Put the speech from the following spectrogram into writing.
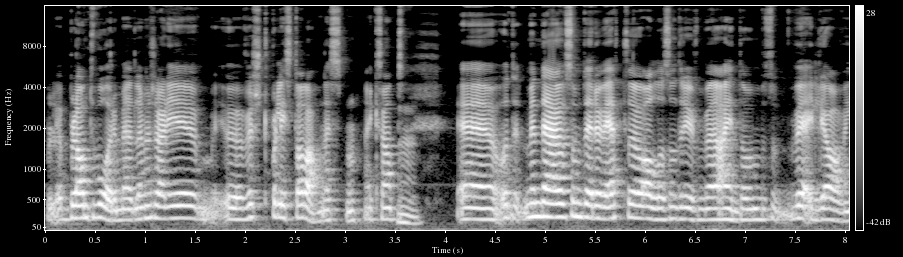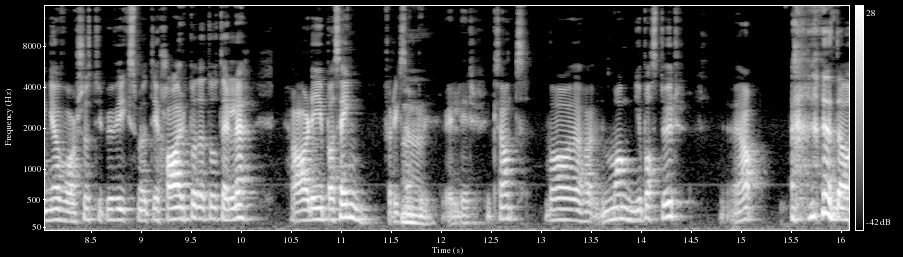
Blant våre medlemmer så er de øverst på lista, da, nesten. Ikke sant? Eh, det, men det er jo som dere vet, og alle som driver med eiendom, veldig avhengig av hva slags type virksomhet de har på dette hotellet. Har de basseng, f.eks.? eksempel Eller ikke sant? Hva, mange badstuer? Ja. da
